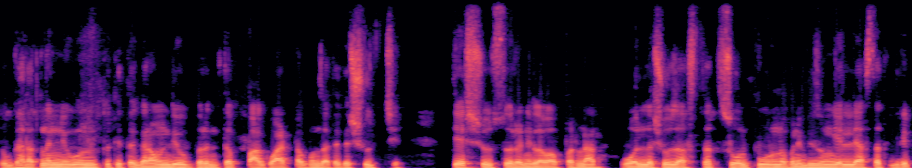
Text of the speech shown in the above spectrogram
तू घरातनं निघून तू तिथं ग्राउंड देऊपर्यंत पाक वाट टाकून जाते ते शूजचे तेच शूज तू रनिला वापरणार. वल्ल शूज असतात सोल पूर्णपणे भिजून गेलेले असतात ग्रीप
